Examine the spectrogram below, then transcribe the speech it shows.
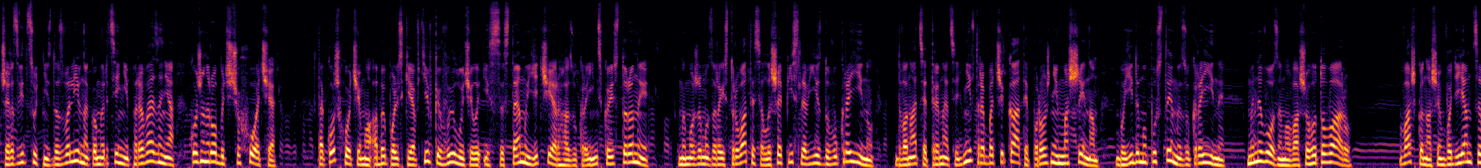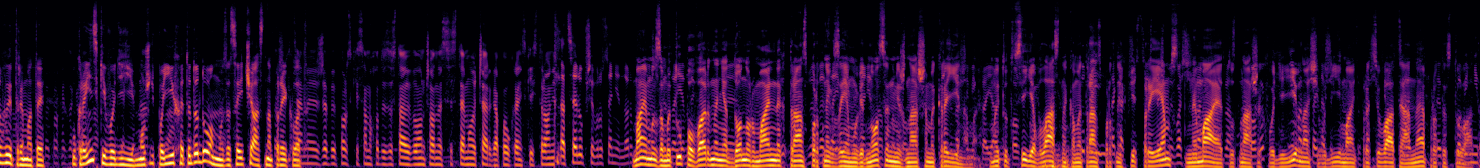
Через відсутність дозволів на комерційні перевезення кожен робить, що хоче. Також хочемо, аби польські автівки вилучили із системи є черга з української сторони. Ми можемо зареєструватися лише після в'їзду в Україну. 12-13 днів треба чекати порожнім машинам, бо їдемо пустими з України. Ми не возимо вашого товару. Важко нашим водіям це витримати. Українські водії можуть поїхати додому за цей час, наприклад. Żeby polskie samochody zostały po ukraińskiej stronie. На целу przywrócenia нормального Маємо за мету повернення до нормальних транспортних взаємовідносин між нашими країнами. Ми тут всі є власниками транспортних як всі підприємств. Немає тут наших водіїв. Наші водії мають працювати, а не протестувати.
